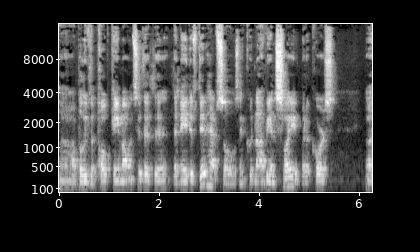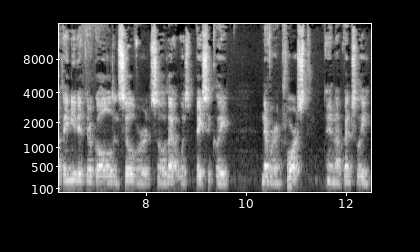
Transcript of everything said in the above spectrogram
uh, I believe the Pope came out and said that the, the natives did have souls and could not be enslaved. But of course, they needed their gold and silver, and so that was basically never enforced. And eventually,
